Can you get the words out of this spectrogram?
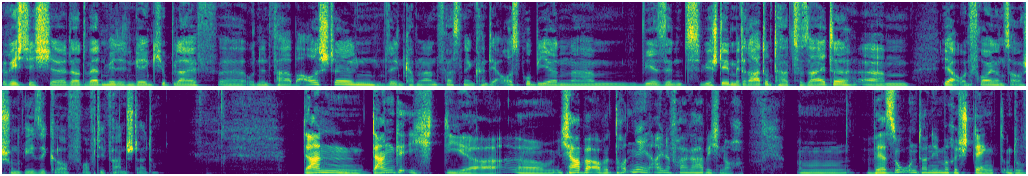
Richtig, äh, dort werden wir den GameCube live äh, und in Farbe ausstellen. Den kann man anfassen, den könnt ihr ausprobieren. Ähm, wir sind, wir stehen mit Rat und Tat zur Seite, ähm, ja, und freuen uns auch schon riesig auf, auf die Veranstaltung. Dann danke ich dir. Ähm, ich habe aber, nee, eine Frage habe ich noch. Ähm, wer so unternehmerisch denkt, und du,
